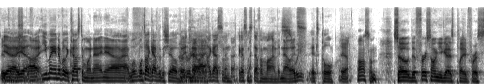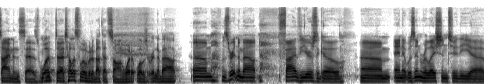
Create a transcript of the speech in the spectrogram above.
It, it- Yeah, it's yeah. Uh, you may end up with a custom one. Uh, yeah, all right. We'll, we'll talk after the show. But no, I, I got some, I got some stuff in mind. But no, it's it's cool. yeah. awesome. So the first song you guys played for us, Simon Says. Mm-hmm. What? Uh, tell us a little bit about that song. What? What was it written about? Um, it was written about five years ago, um, and it was in relation to the uh,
